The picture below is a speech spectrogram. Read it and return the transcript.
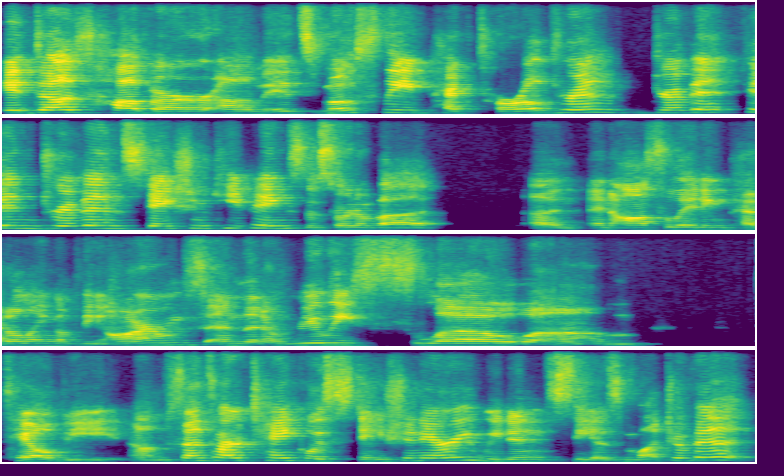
It, it does hover. Um, it's mostly pectoral driven, fin driven station keeping. So sort of a, a, an oscillating pedaling of the arms and then a really slow um, tail beat. Um, since our tank was stationary, we didn't see as much of it.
